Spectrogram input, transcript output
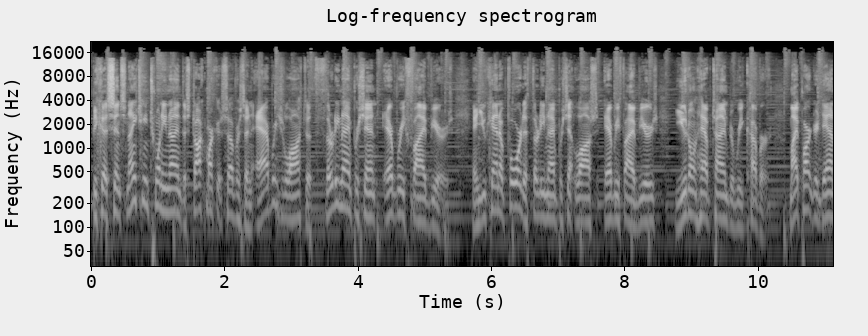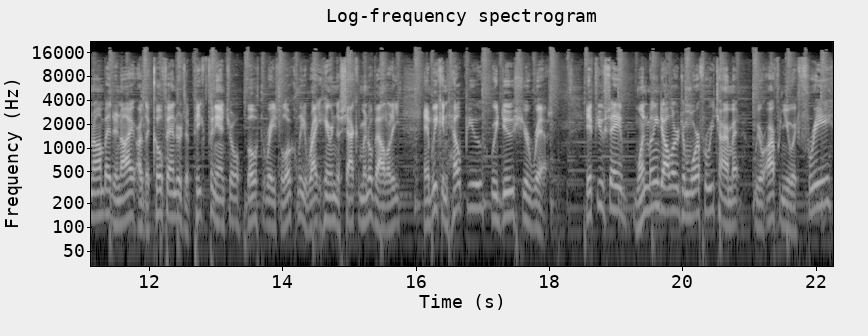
Because since 1929, the stock market suffers an average loss of 39% every five years. And you can't afford a 39% loss every five years. You don't have time to recover. My partner Dan Ahmed and I are the co founders of Peak Financial, both raised locally right here in the Sacramento Valley, and we can help you reduce your risk. If you save $1 million or more for retirement, we are offering you a free,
